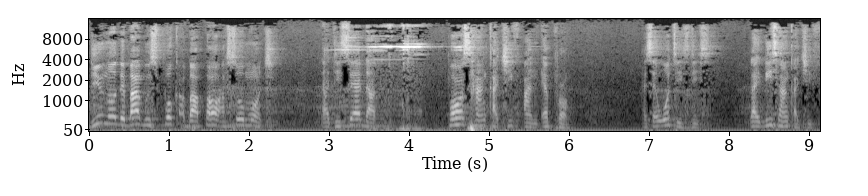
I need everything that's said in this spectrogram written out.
Do you know the Bible spoke about power so much that he said that Paul's handkerchief and apron. I said, What is this? Like this handkerchief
